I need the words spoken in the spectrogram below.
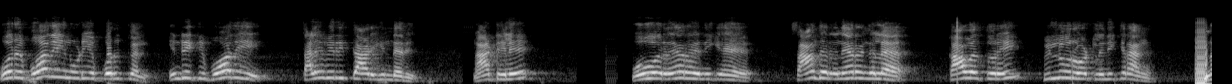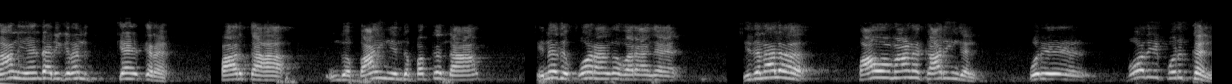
ஒரு போதையினுடைய பொருட்கள் இன்றைக்கு போதை தலைவிரித்தாடுகின்றது. நாட்டிலே ஒவ்வொரு நேரம் இன்னைக்கு சாயந்தர நேரங்களில் காவல்துறை பில்லூர் ரோட்டில் நிற்கிறாங்க நான் ஏன்டா அடிக்கிறேன்னு கேட்கிறேன். பார்த்தா உங்க பாய்ங்க இந்த பக்கம் தான் என்னது போறாங்க வராங்க? இதனால பாவமான காரியங்கள். ஒரு போதை பொருட்கள்.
